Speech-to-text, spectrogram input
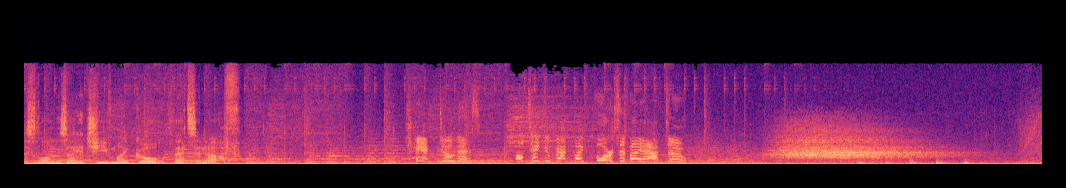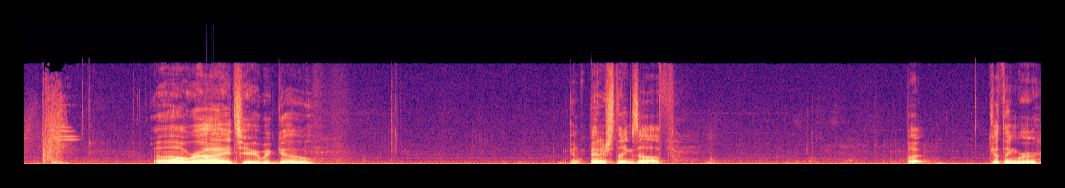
As long as I achieve my goal, that's enough. You can't do this. I'll take you back by force if I have to. Alright, here we go. Gonna finish things off. But, good thing we're,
